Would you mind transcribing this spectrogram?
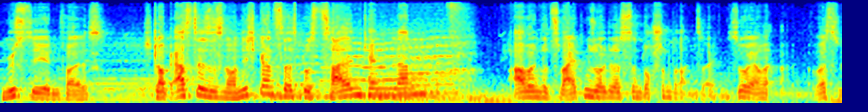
Müsste jedenfalls. Ich glaube, erste ist es noch nicht ganz, da ist bloß Zahlen kennenlernen. Aber in der zweiten sollte das dann doch schon dran sein. So, ja, was?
